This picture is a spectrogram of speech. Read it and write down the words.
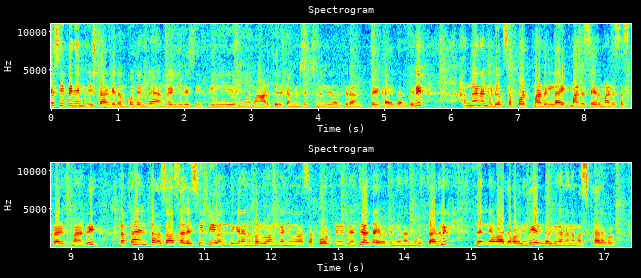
ರೆಸಿಪಿ ನಿಮ್ಗೆ ಇಷ್ಟ ಆಗೈತೆ ಅನ್ಕೋತೀನಿ ರೀ. ಹಂಗಾಗಿ ಈ ರೆಸಿಪಿ ನೀವು ಮಾಡ್ತೀರಿ ಕಮೆಂಟ್ ಸೆಕ್ಷನಲ್ಲಿ ಹೇಳ್ತೀರಾ ಅಂತ ಕಾಯ್ತಾ ಇರ್ತೀನಿ. ಹಂಗೆ ನಮ್ಮ ವಿಡಿಯೋಗೆ ಸಪೋರ್ಟ್ ಮಾಡಿ ಲೈಕ್ ಮಾಡಿ ಶೇರ್ ಮಾಡಿ ಸಬ್ಸ್ಕ್ರೈಬ್ ಮಾಡಿರಿ. ಮತ್ತು ಇಂಥ ಹೊಸ ಹೊಸ ರೆಸಿಪಿಯೊಂದಿಗೆ ನಾನು ಬರುವಂಗೆ ನೀವು ಸಪೋರ್ಟ್ ನೀಡ್ರಿ ಅಂತ ಹೇಳ್ತಾ ಇವತ್ತಿನ ನಾನು ಮುಗಿಸ್ತಾ ಇದ್ದೀನಿ. ಧನ್ಯವಾದಗಳಿಂದ ಎಲ್ಲರಿಗೂ ನನ್ನ ನಮಸ್ಕಾರಗಳು.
